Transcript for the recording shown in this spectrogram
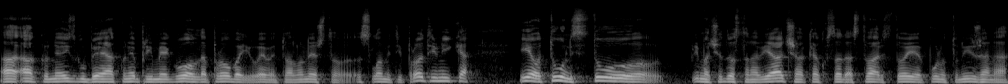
a, ako ne izgube, ako ne prime gol, da probaju eventualno nešto slomiti protivnika. I evo Tunis tu, imat će dosta navijača, kako sada stvari stoje, puno Tunižana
